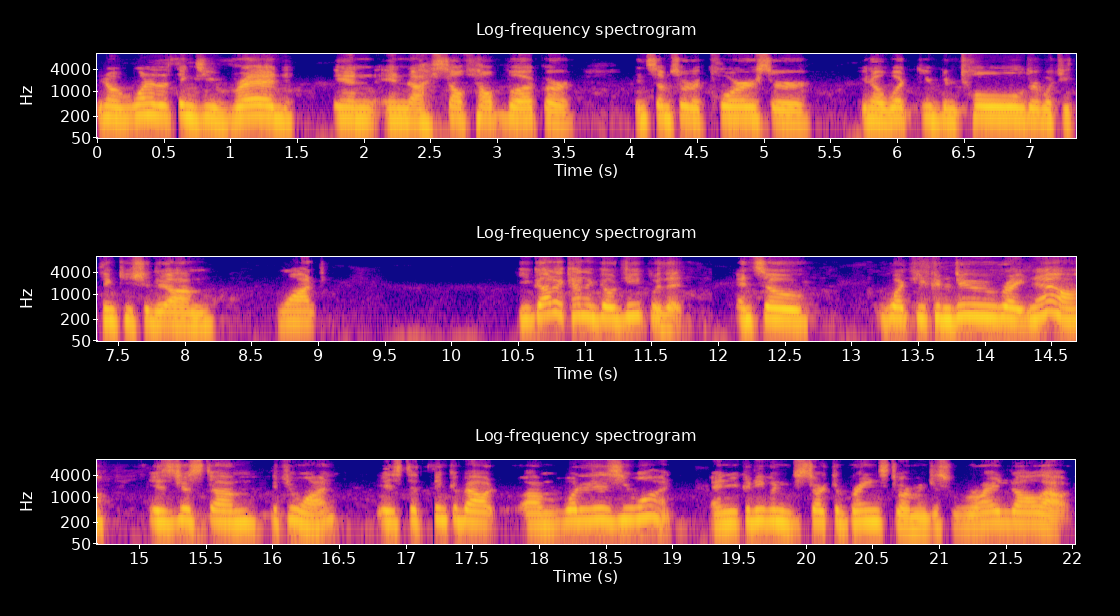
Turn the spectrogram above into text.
you know, one of the things you've read in in a self-help book or in some sort of course or you know what you've been told or what you think you should um, want you got to kind of go deep with it. And so what you can do right now is just um, if you want is to think about um, what it is you want. And you can even start to brainstorm and just write it all out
